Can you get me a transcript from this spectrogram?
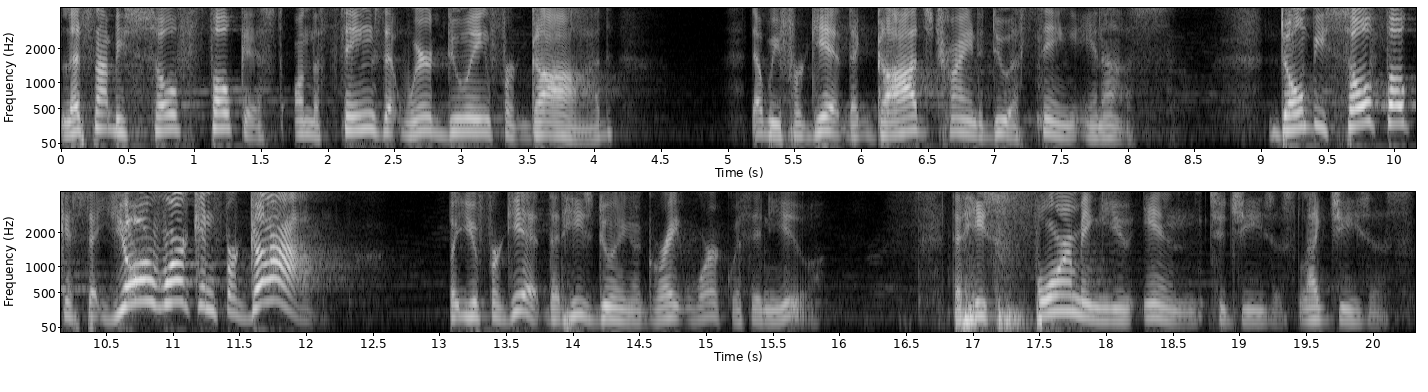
let's not be so focused on the things that we're doing for God that we forget that God's trying to do a thing in us. Don't be so focused that you're working for God, but you forget that He's doing a great work within you, that He's forming you into Jesus, like Jesus,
